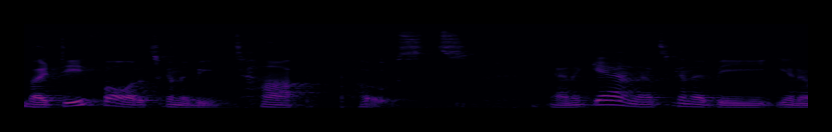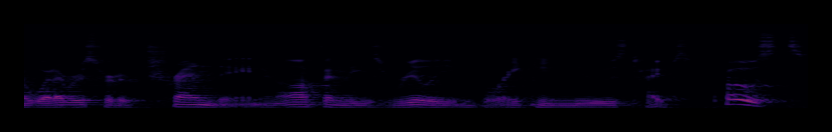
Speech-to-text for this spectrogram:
By default, it's going to be top posts. And again, that's going to be, you know, whatever's sort of trending. And often these really breaking news types of posts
